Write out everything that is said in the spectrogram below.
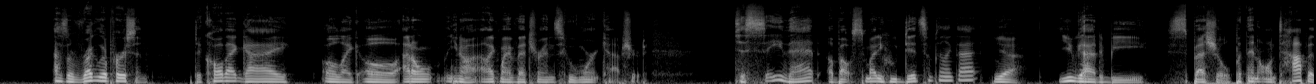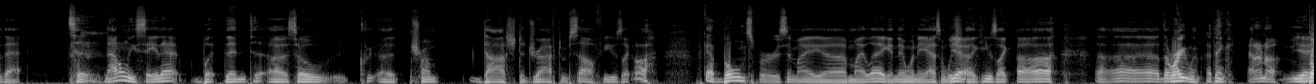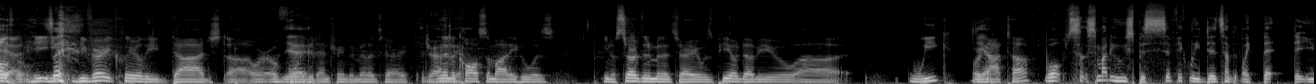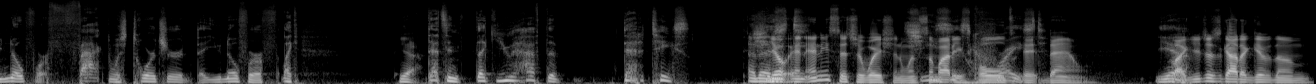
as a regular person, to call that guy, oh, like, oh, I don't, you know, I like my veterans who weren't captured. To say that about somebody who did something like that, yeah. you got to be special. But then on top of that, to not only say that, but then to uh, so uh, Trump dodged the draft himself. He was like, "Oh, I've got bone spurs in my uh, my leg," and then when they asked him, "Which Yeah. leg?" he was like, "Uh, uh, the right one, I think. I don't know. Yeah, Both yeah. of them." He, he he very clearly dodged uh, or avoided entering the military, The draft, and then to yeah. call somebody who was, you know, served in the military, was POW, uh, weak or Yeah. not tough. well, s- somebody who specifically did something like that that you know for a fact was tortured, that you know for a f- like Yeah, that's in like you have to. That it takes and then Yo, in any situation when somebody holds Christ. it down, yeah, like you just gotta give them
